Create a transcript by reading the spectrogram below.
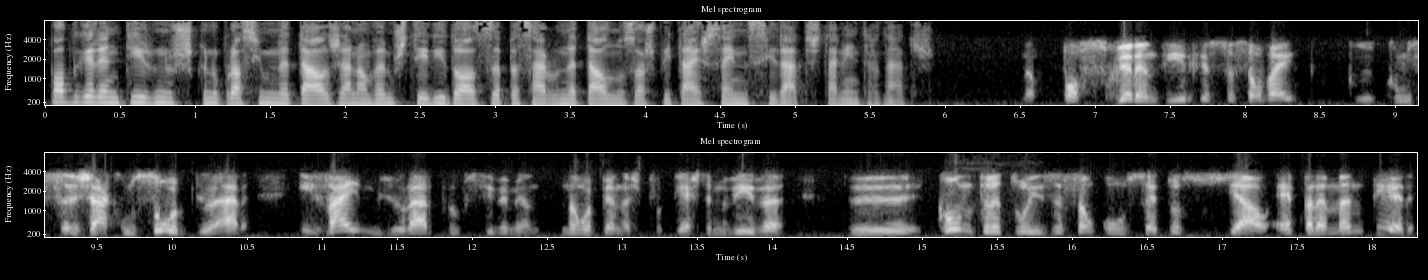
Pode garantir-nos que no próximo Natal já não vamos ter idosos a passar o Natal nos hospitais sem necessidade de estarem internados? Não, posso garantir que a situação vai, já começou a melhorar e vai melhorar progressivamente. Não apenas porque esta medida de contratualização com o setor social é para manter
